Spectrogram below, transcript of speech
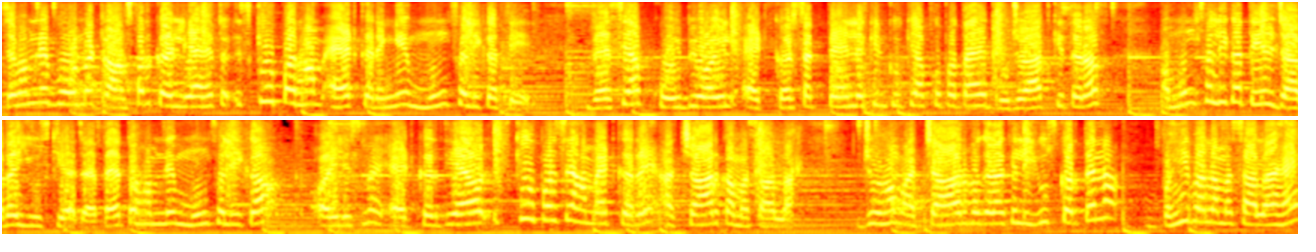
जब हमने बोल में ट्रांसफ़र कर लिया है तो इसके ऊपर हम ऐड करेंगे मूंगफली का तेल। वैसे आप कोई भी ऑयल ऐड कर सकते हैं, लेकिन क्योंकि आपको पता है गुजरात की तरफ़ मूंगफली का तेल ज़्यादा यूज़ किया जाता है तो हमने मूंगफली का ऑयल इसमें ऐड कर दिया है और इसके ऊपर से हम ऐड कर रहे हैं अचार का मसाला। जो हम अचार वगैरह के लिए यूज़ करते हैं ना, वही वाला मसाला है।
